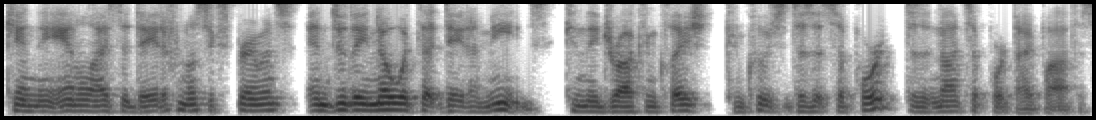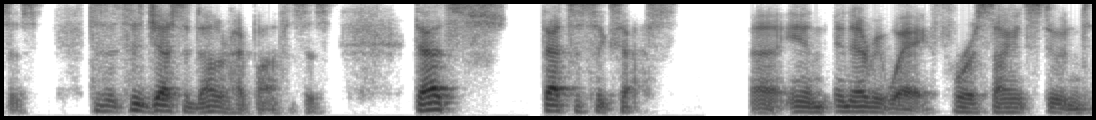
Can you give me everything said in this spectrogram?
Can they analyze the data from those experiments? And do they know what that data means? Can they draw conclusion, conclusions? Does it support? Does it not support the hypothesis? Does it suggest another hypothesis? That's that's a success uh, in in every way for a science student,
